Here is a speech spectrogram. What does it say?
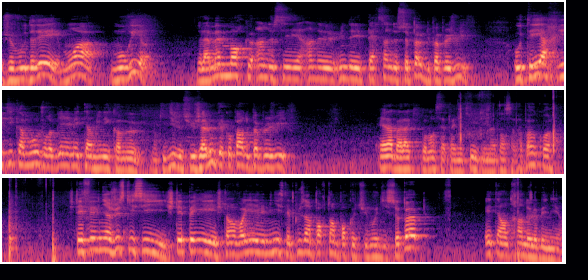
je voudrais, moi, mourir de la même mort que un de une des personnes de ce peuple, du peuple juif. Ou Kamo, j'aurais bien aimé terminer comme eux. Donc il dit, je suis jaloux quelque part du peuple juif. Et là, Balak qui commence à paniquer, il dit, mais attends, ça va pas ou quoi? T'ai fait venir jusqu'ici, je t'ai payé, je t'ai envoyé les ministres les plus importants pour que tu maudisses ce peuple, et tu es en train de le bénir.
